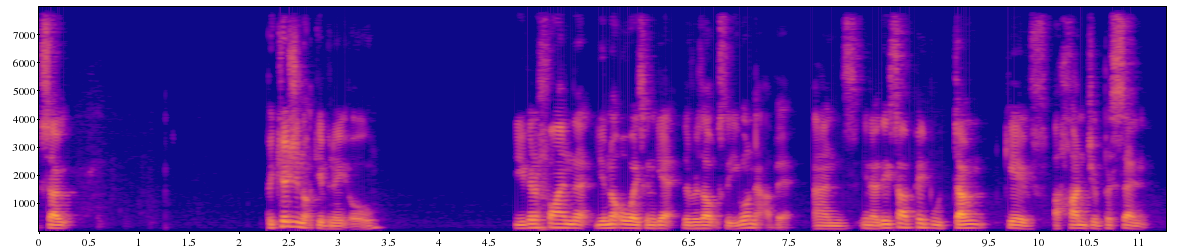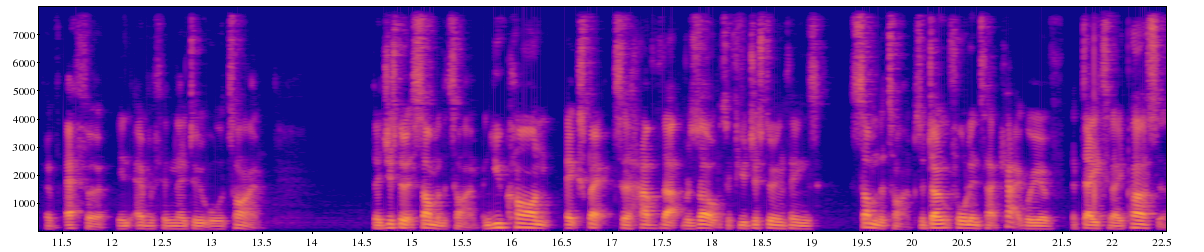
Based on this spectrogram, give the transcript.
So because you're not giving it all, you're going to find that you're not always going to get the results that you want out of it. And you know these type of people don't give hundred percent of effort in everything they do all the time. They just do it some of the time, and you can't expect to have that result if you're just doing things some of the time. So don't fall into that category of a day-to-day person.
